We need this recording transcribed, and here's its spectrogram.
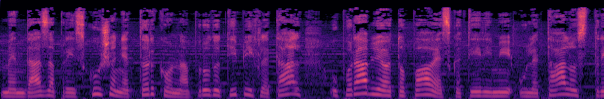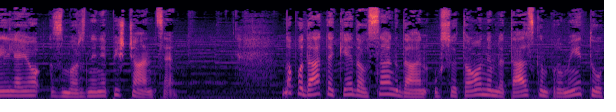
Menda za preizkušanje trkov na prototipih letal uporabljajo topove, s katerimi v letalu streljajo zmrznjene piščance. No, podatek je, da vsak dan v svetovnem letalskem prometu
